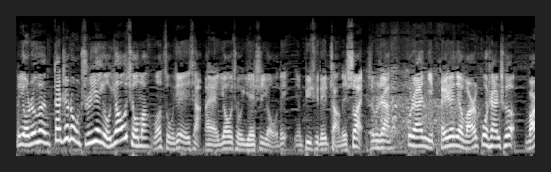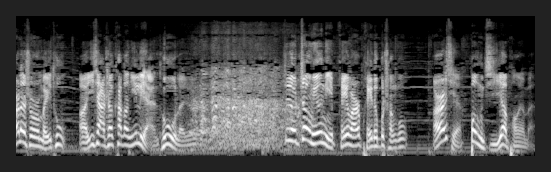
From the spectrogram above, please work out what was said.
有人问干这种职业有要求吗？我总结一下，哎，要求也是有的，你必须得长得帅，是不是？不然你陪人家玩过山车，玩的时候没吐啊，一下车看到你脸吐了，就是，这就证明你陪玩陪的不成功。而且蹦极啊，朋友们，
